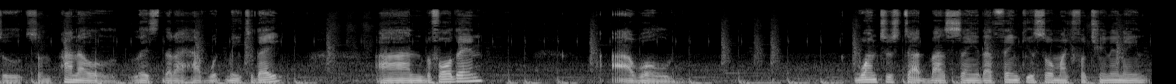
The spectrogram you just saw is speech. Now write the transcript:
to some panelists that I have with me today. And before then, I will want to start by saying that thank you so much for tuning in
